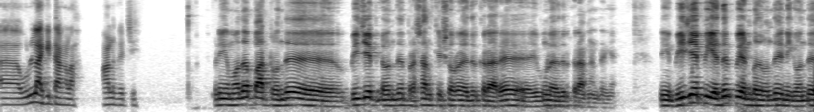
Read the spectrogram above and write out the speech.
உள்ளாக்கிட்டாங்களா? ஆளுங்கட்சி. இப்போ நீங்கள் மொதல் பார்ட் வந்து பிஜேபி வந்து பிரசாந்த் கிஷோரும் எதிர்க்கிறாரு இவங்களும் எதிர்க்கிறாங்கன்றீங்க. நீங்கள் பிஜேபி எதிர்ப்பு என்பது வந்து நீங்கள் வந்து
